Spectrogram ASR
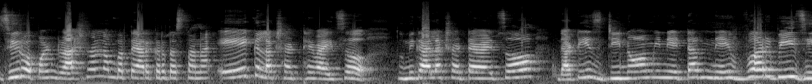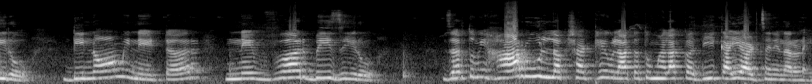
झिरो पण रॅशनल नंबर तयार करत असताना एक लक्षात ठेवायचं. तुम्ही काय लक्षात ठेवायचं? That is denominator never be zero denominator never be zero जर तुम्ही हा रूल लक्षात ठेवला तर तुम्हाला कधी काही अडचण येणार नाही.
